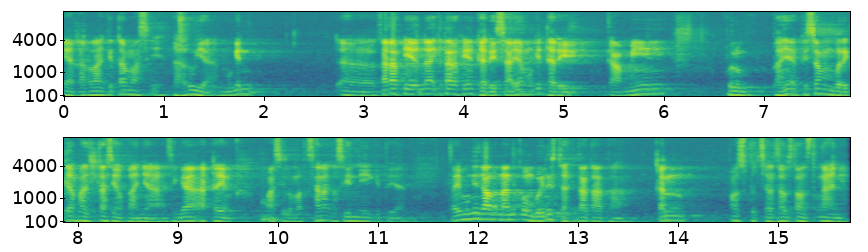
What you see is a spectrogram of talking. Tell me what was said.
ya karena kita masih baru ya mungkin eh, karena reviewnya- kita reviewnya dari saya mungkin dari kami belum banyak bisa memberikan fasilitas yang banyak sehingga ada yang masih lompat ke sana ke sini gitu ya tapi mungkin kalau nanti combo ini sudah kita tata kan harus berjalan satu tahun setengah ini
